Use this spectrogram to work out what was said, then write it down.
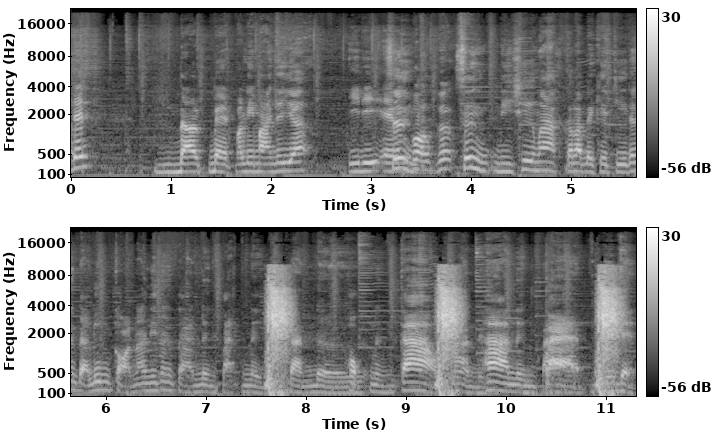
เดน ๆแบบเบสปริมาณเยอะ EDM ๆ ซึ่งพวกซึ่งมีชื่อมากสำหรับ AKG ตั้งแต่รุ่นก่อนหน้านี้ตั้งแต่ 181 กันเนอร์619 518 มีเด็ด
